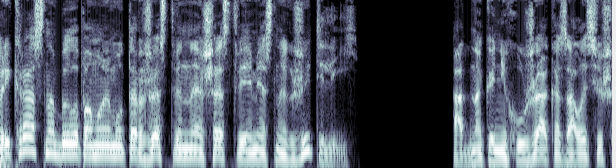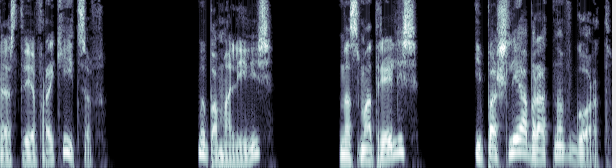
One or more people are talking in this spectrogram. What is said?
Прекрасно было, по-моему, торжественное шествие местных жителей, однако не хуже оказалось и шествие фракийцев. Мы помолились, насмотрелись и пошли обратно в город.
